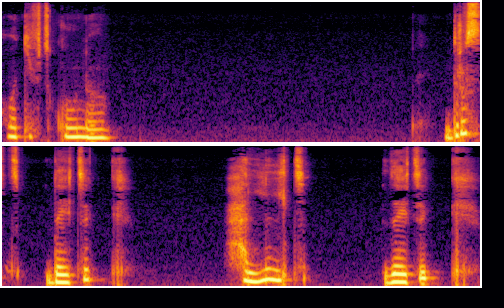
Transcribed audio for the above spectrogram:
هو كيف تكون درست ذاتك حللت ذاتك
